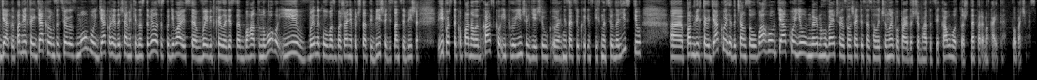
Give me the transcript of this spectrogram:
Дякую, пане Вікторе, дякую вам за цю розмову. Дякую глядачам, які нас дивилися. Сподіваюся, ви відкрили для себе багато нового і виникло у вас бажання почитати більше, дізнатися більше і про Степана Ленкавського, і про інших діячів організації українських націоналістів. Е, Пан Вікторе, дякую глядачам за увагу. Дякую. Мирного вечора. Залишайтеся з Галичиною. Попереду ще багато цікавого. Тож не перемикайте. Побачимось.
